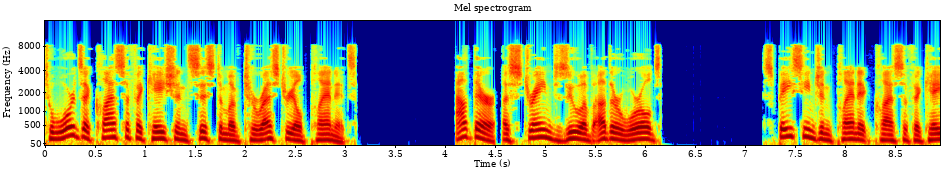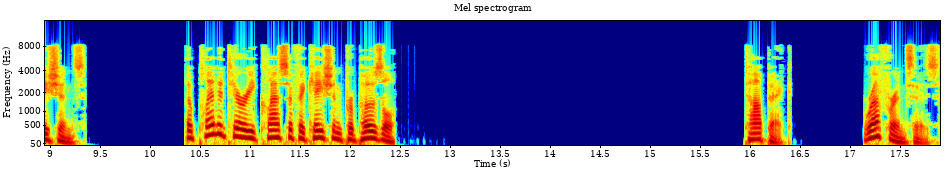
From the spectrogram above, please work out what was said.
Towards a Classification System of Terrestrial Planets Out There, A Strange Zoo of Other Worlds Spaceengine Planet Classifications A Planetary Classification Proposal References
